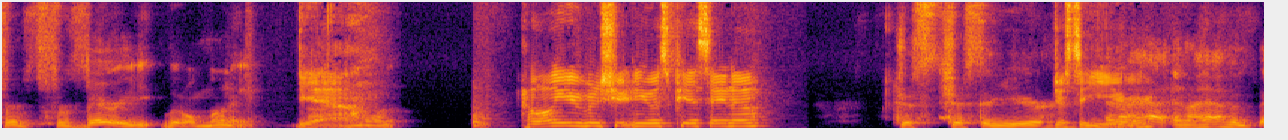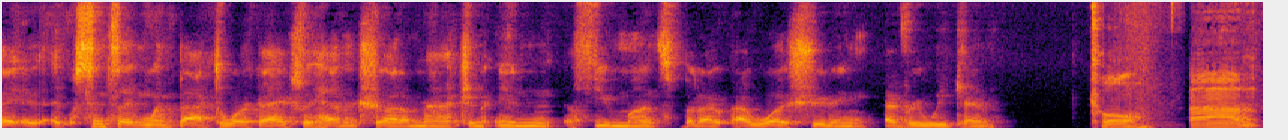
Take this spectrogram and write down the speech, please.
for for very little money. Yeah. How long have you been shooting USPSA now? Just just a year. Just a year. And I, ha- and I, haven't eh, eh, since I went back to work. I actually haven't shot a match in, in a few months, but I, I was shooting every weekend. Cool. Um,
